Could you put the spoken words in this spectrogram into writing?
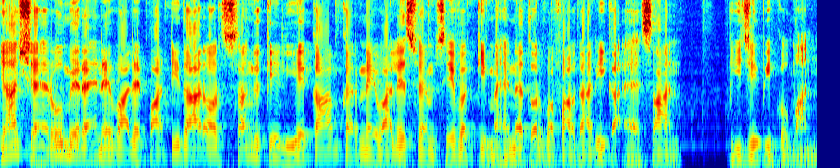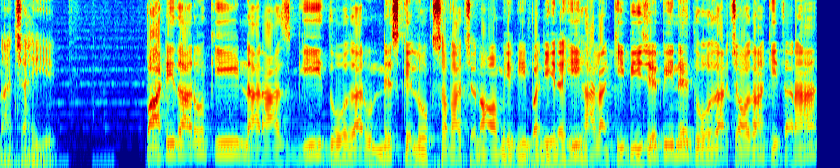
यहाँ शहरों में रहने वाले पाटीदार और संघ के लिए काम करने वाले स्वयंसेवक की मेहनत और वफादारी का एहसान बीजेपी को मानना चाहिए। पाटीदारों की नाराज़गी 2019 के लोकसभा चुनाव में भी बनी रही। हालाँकि बीजेपी ने 2014 की तरह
